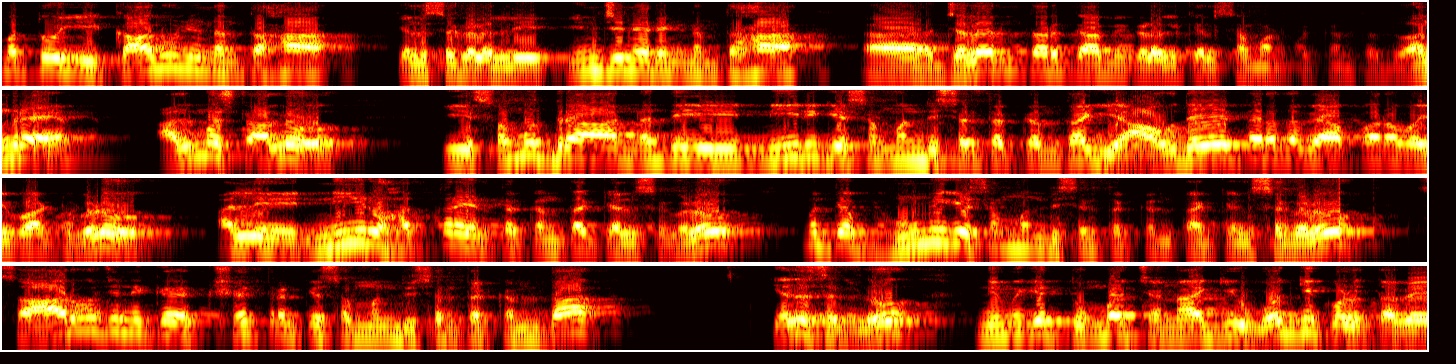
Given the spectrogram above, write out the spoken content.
ಮತ್ತು ಈ ಕಾನೂನಿನಂತಹ ಕೆಲಸಗಳಲ್ಲಿ ಇಂಜಿನಿಯರಿಂಗ್ ನಂತಹ ಆ, ಕೆಲಸ ಮಾಡ್ತಕ್ಕಂಥದ್ದು. ಅಂದ್ರೆ ಆಲ್ಮೋಸ್ಟ್ ಆಲು ಈ ಸಮುದ್ರ ನದಿ ನೀರಿಗೆ ಸಂಬಂಧಿಸಿರ್ತಕ್ಕಂಥ ಯಾವುದೇ ತರದ ವ್ಯಾಪಾರ ವಹಿವಾಟುಗಳು ಅಲ್ಲಿ ನೀರು ಹತ್ತಿರ ಇರತಕ್ಕಂಥ ಕೆಲಸಗಳು, ಮತ್ತೆ ಭೂಮಿಗೆ ಸಂಬಂಧಿಸಿರ್ತಕ್ಕಂಥ ಕೆಲಸಗಳು, ಸಾರ್ವಜನಿಕ ಕ್ಷೇತ್ರಕ್ಕೆ ಸಂಬಂಧಿಸಿರ್ತಕ್ಕಂಥ ಕೆಲಸಗಳು ನಿಮಗೆ ತುಂಬಾ ಚೆನ್ನಾಗಿ ಒಗ್ಗಿಕೊಳ್ಳುತ್ತವೆ,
